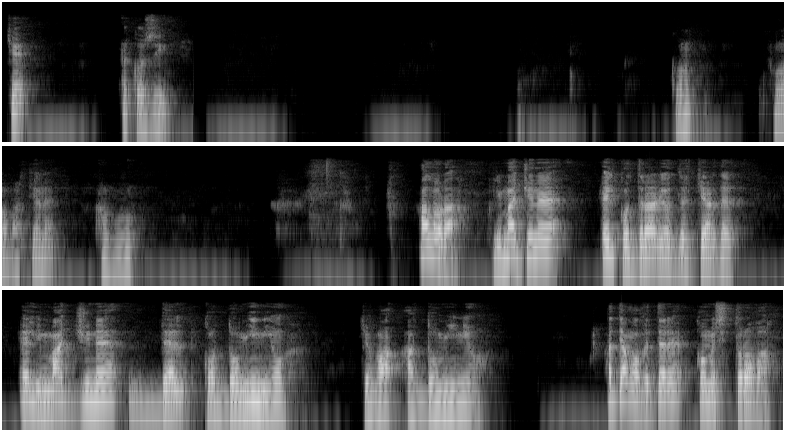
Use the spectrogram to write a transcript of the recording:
che è così con V appartiene a V. Allora, l'immagine è il contrario del kernel, è l'immagine del codominio che va a dominio. Andiamo a vedere come si trova.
